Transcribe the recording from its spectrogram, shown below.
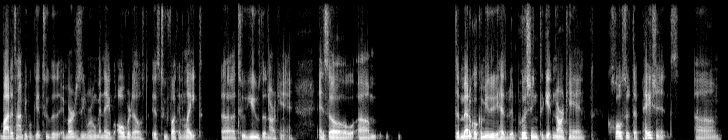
by the time people get to the emergency room and they've overdosed, it's too fucking late uh, to use the Narcan, and so um, the medical community has been pushing to get Narcan closer to patients um,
